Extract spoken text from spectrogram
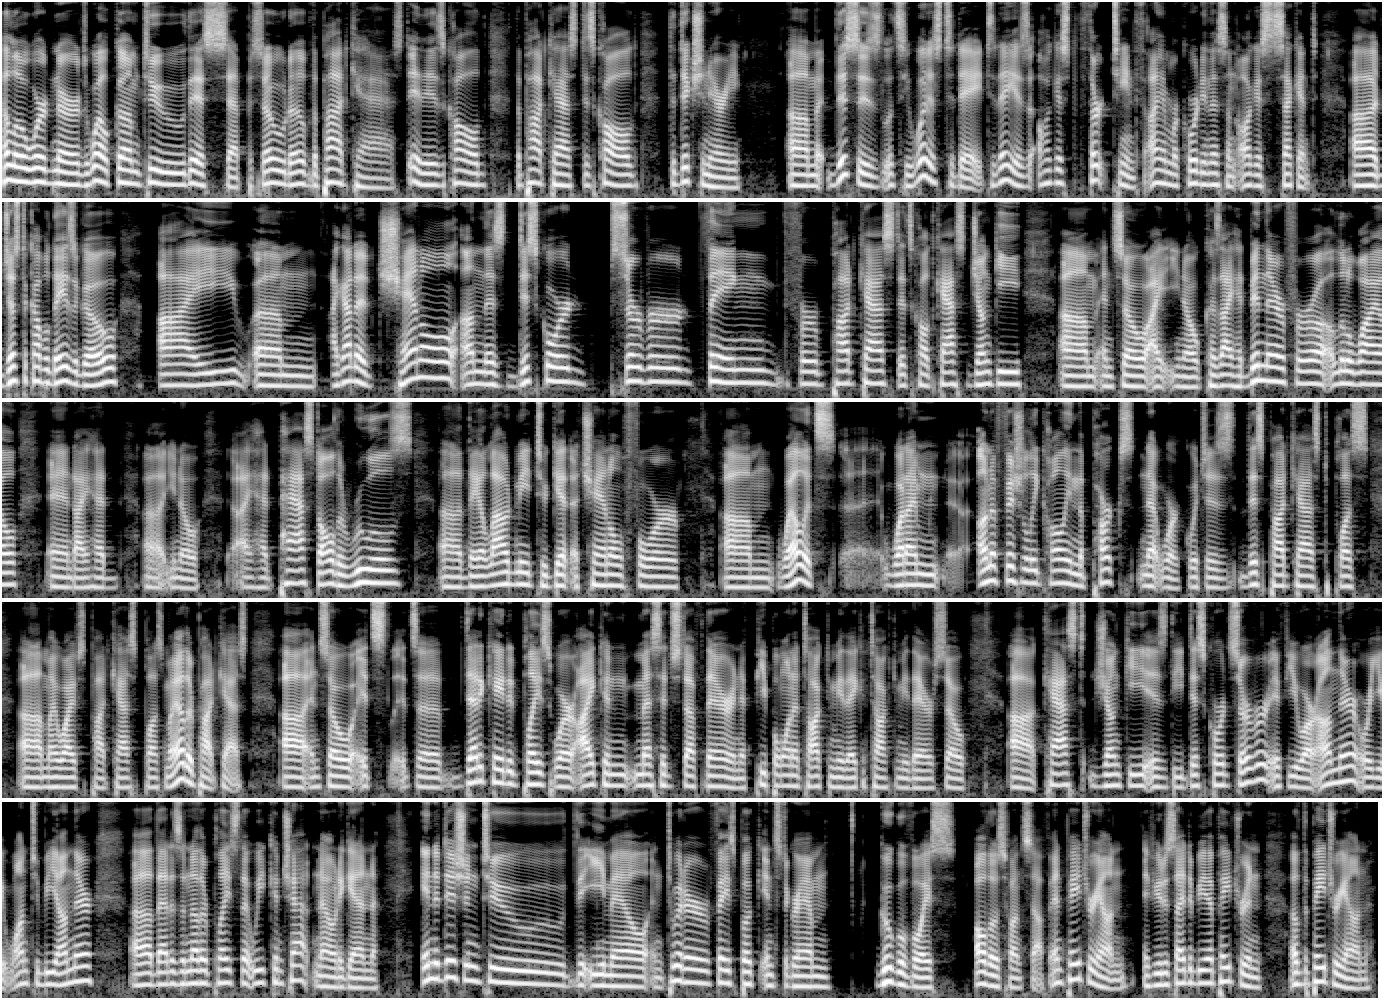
Hello, word nerds. Welcome to this episode of the podcast. It is called, the podcast is called The Dictionary. Um, this is, let's see, what is today? Today is August 13th. I am recording this on August 2nd. Uh, just a couple days ago, I um, I got a channel on this Discord server thing for podcast. It's called Cast Junkie, um, and so I, you know, because I had been there for a, a, little while, and I had, uh, you know, I had passed all the rules. Uh, they allowed me to get a channel for um, well, it's uh, what I'm unofficially calling the Parks Network, which is this podcast plus uh, my wife's podcast plus my other podcast, uh, and so it's it's a dedicated place where I can message stuff there, and if people want to talk to me, they can talk to me there. So. Uh, Cast Junkie is the Discord server. If you are on there or you want to be on there, uh, that is another place that we can chat now and again. In addition to the email and Twitter, Facebook, Instagram, Google Voice, all those fun stuff, and Patreon if you decide to be a patron of the Patreon.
